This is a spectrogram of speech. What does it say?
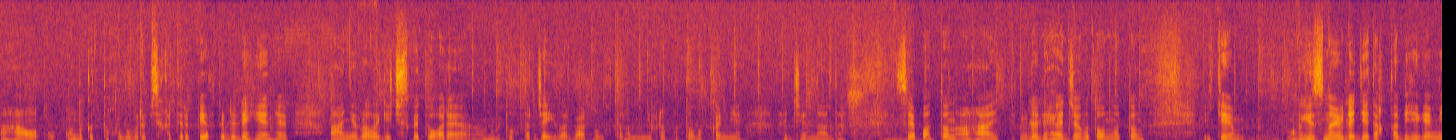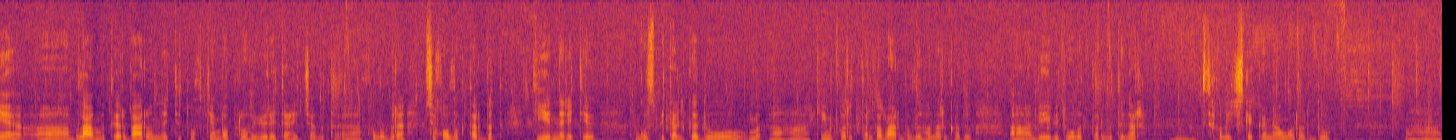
ага оны кытта холубра психотерапевт үлелеген хеп а, неврологической тугары тухтар жайылар бар булуктар оны невропатолог каме хаджен нада сеп онтон ага үлелеhe жабыт оннотон ите выездной үле детакка бихегеме бламытыр бар онны те тохтен бапрогу үйрете хаджабыт холубра психологтар быт тиеннер ите госпитальга ду ким корыттарга бар балыгаларга ду бебит олаттар бытыгар м, психологический көмө оңорорду ага.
